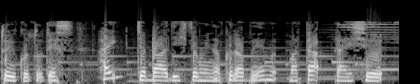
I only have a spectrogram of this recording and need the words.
ということです。はい。じゃあ、バーディー瞳のクラブ M、また来週。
